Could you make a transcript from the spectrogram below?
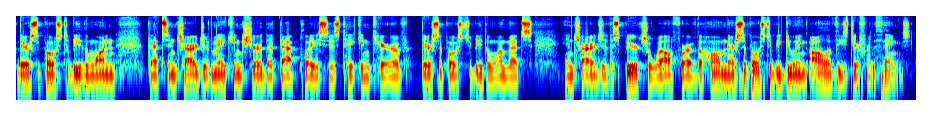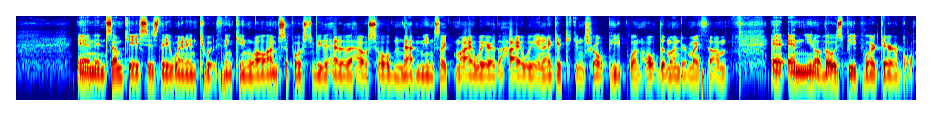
They're supposed to be the one that's in charge of making sure that that place is taken care of. They're supposed to be the one that's in charge of the spiritual welfare of the home. They're supposed to be doing all of these different things and in some cases, they went into it thinking, well, I'm supposed to be the head of the household, and that means like my way or the highway, and I get to control people and hold them under my thumb. And, and, you know, those people are terrible.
